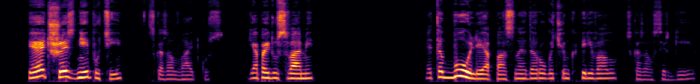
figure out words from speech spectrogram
— Пять-шесть дней пути, — сказал Вайткус. — Я пойду с вами. — Это более опасная дорога, чем к перевалу, — сказал Сергеев.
